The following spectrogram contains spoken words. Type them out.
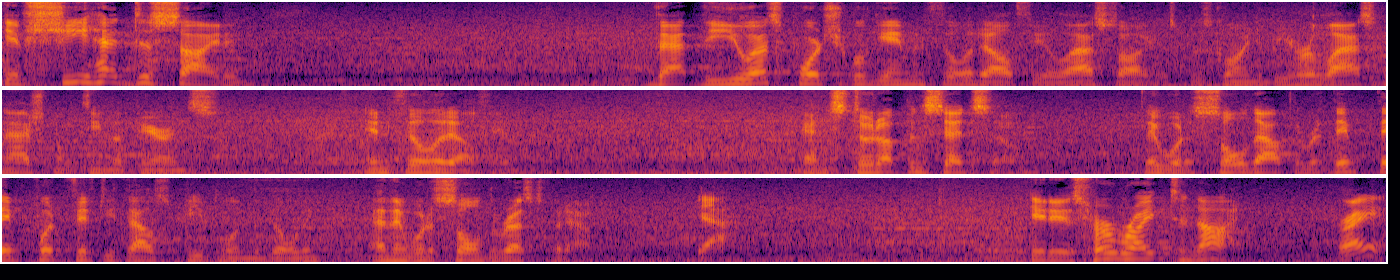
If she had decided that the U.S. Portugal game in Philadelphia last August was going to be her last national team appearance in Philadelphia and stood up and said so, they would have sold out the. re- They, they put 50,000 people in the building and they would have sold the rest of it out. Yeah. It is her right to not. Right.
